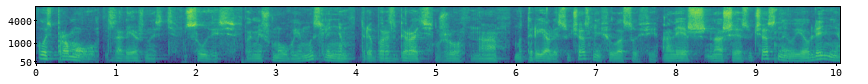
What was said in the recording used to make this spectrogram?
Вось пра мову. Залежнасць сувязь паміж мовай і мысленнем трэба разбіраць ужо на матэрыяле сучаснай філасофіі, але ж нашыя сучасныя ўяўленні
